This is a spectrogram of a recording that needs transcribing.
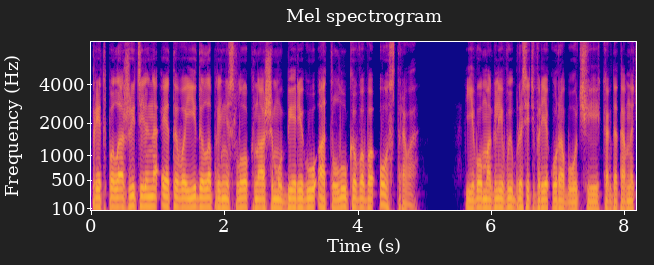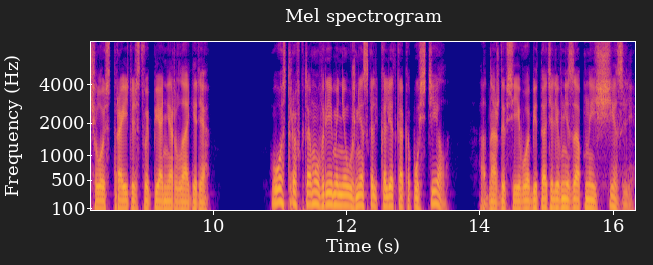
Предположительно, этого идола принесло к нашему берегу от Лукового острова. Его могли выбросить в реку рабочие, когда там началось строительство пионерлагеря. Остров к тому времени уже несколько лет как опустел. Однажды все его обитатели внезапно исчезли.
